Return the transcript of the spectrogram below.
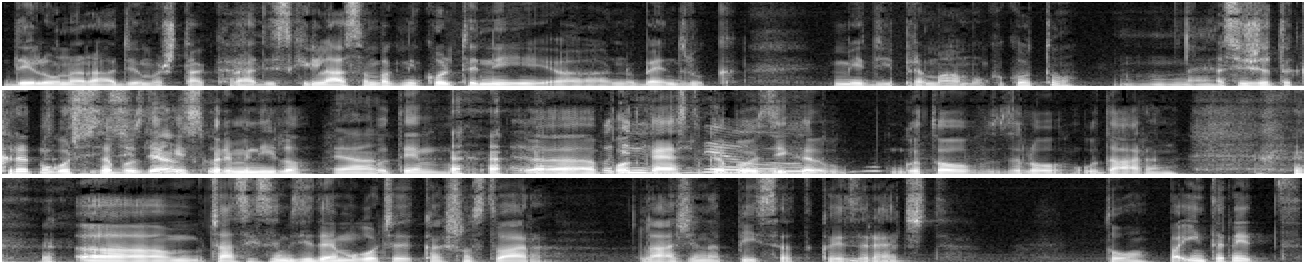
delal na radiju, imaš tak radijski glas, ampak nikoli te ni uh, noben drug mediji premamo. Kako to? Si že takrat? Mogoče se bo zdaj nekaj spremenilo ja. po tem uh, podkastu, ki bo zihar gotovo zelo udaren. Um, včasih se mi zdi, da je mogoče kakšno stvar lažje napisati, ko izreči to. Pa internet,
